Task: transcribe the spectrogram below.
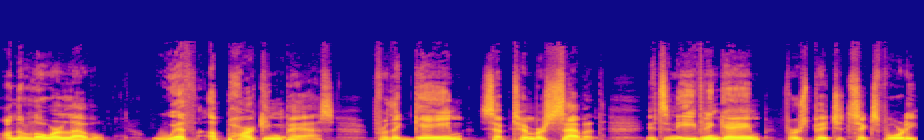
on the lower level with a parking pass for the game September 7th. It's an evening game, first pitch at 640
